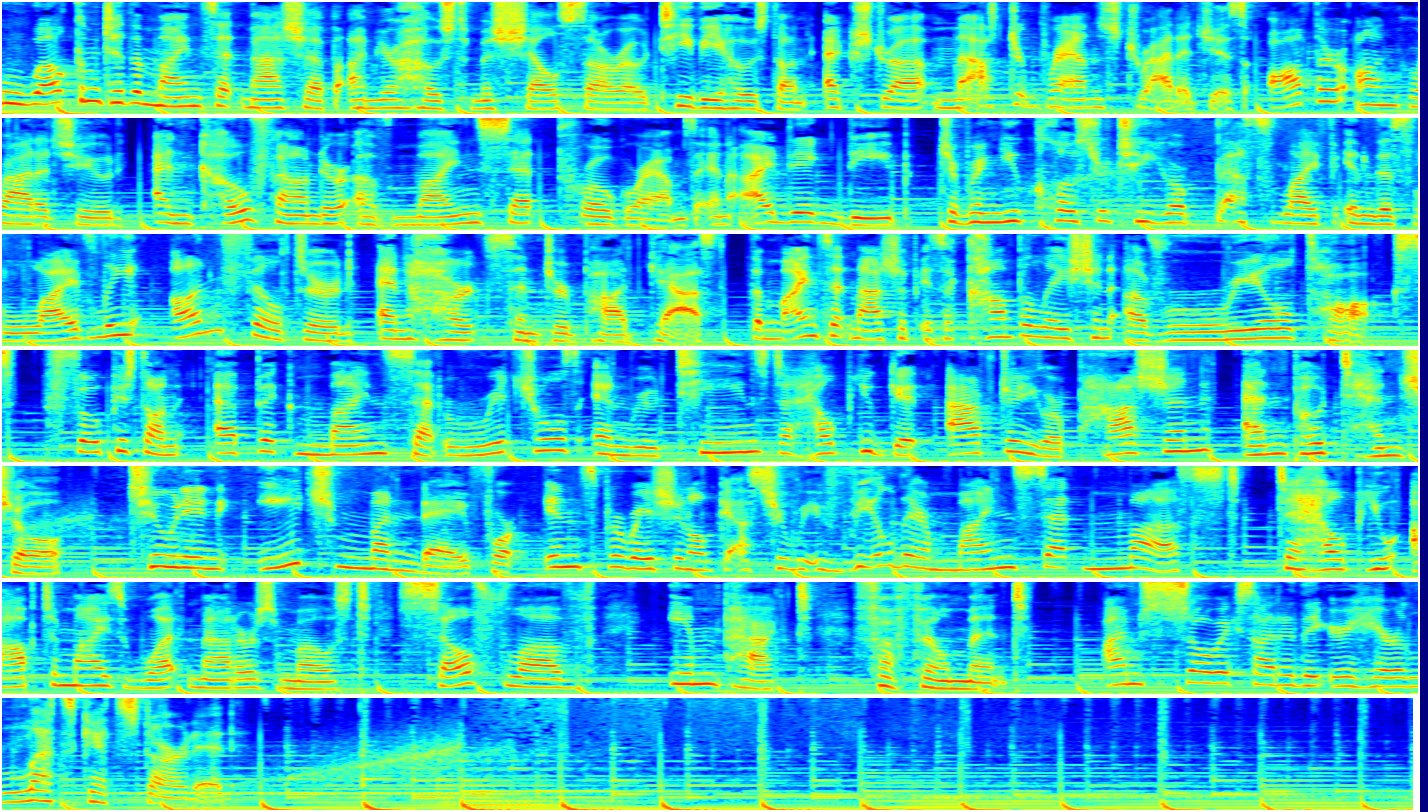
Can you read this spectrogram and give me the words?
Welcome to the Mindset Mashup. I'm your host, Michelle Sorro, TV host on Extra, master brand strategist, author on gratitude, and co founder of Mindset Programs. And I dig deep to bring you closer to your best life in this lively, unfiltered, and heart centered podcast. The Mindset Mashup is a compilation of real talks focused on epic mindset rituals and routines to help you get after your passion and potential. Tune in each Monday for inspirational guests who reveal their mindset must to help you optimize what matters most self love, impact, fulfillment. I'm so excited that you're here. Let's get started.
